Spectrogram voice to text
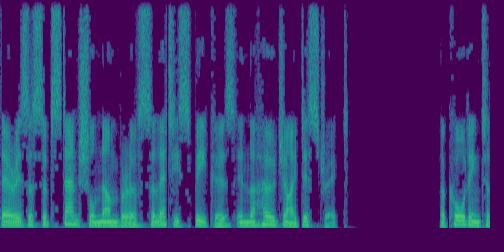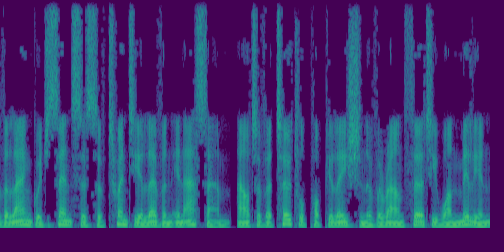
There is a substantial number of Sylheti speakers in the Hojai district. According to the language census of 2011 in Assam, out of a total population of around 31 million,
